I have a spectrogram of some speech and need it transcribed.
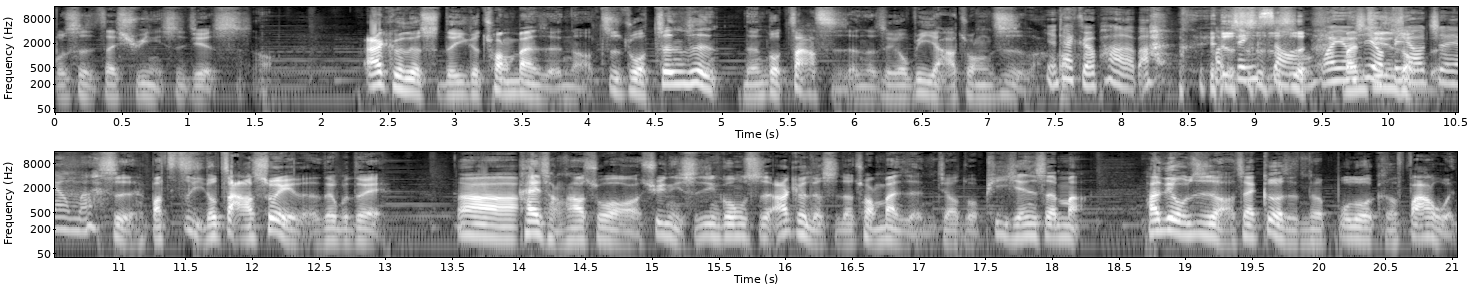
不是在虚拟世界死哦。Oculus 的一个创办人呢、啊，制作真正能够炸死人的这个 VR 装置了，也太可怕了吧！好惊悚，玩游戏有必要这样吗？是把自己都炸碎了，对不对？那开场他说，虚拟实境公司 Oculus 的创办人叫做 P 先生嘛，他六日啊在个人的部落格发文，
